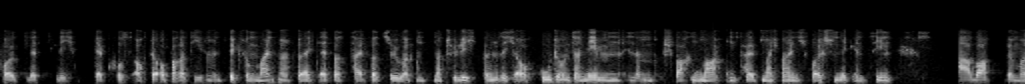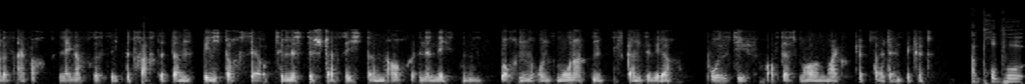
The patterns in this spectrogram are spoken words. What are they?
folgt letztlich der Kurs auch der operativen Entwicklung manchmal vielleicht etwas zeitverzögert und natürlich können sich auch gute Unternehmen in einem schwachen Marktumfeld manchmal nicht vollständig entziehen. Aber wenn man das einfach längerfristig betrachtet, dann bin ich doch sehr optimistisch, dass sich dann auch in den nächsten Wochen und Monaten das Ganze wieder positiv auf der Small- und Microcap-Seite entwickelt. Apropos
